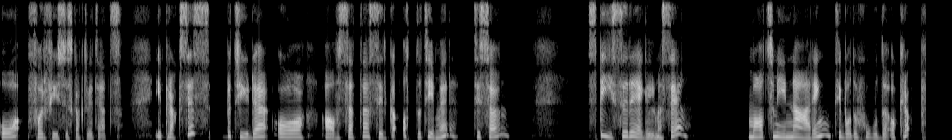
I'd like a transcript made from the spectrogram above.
og for fysisk aktivitet. I praksis betyr det å avsette ca. åtte timer til søvn, spise regelmessig, mat som gir næring til både hode og kropp,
